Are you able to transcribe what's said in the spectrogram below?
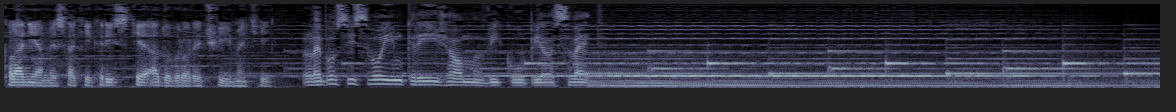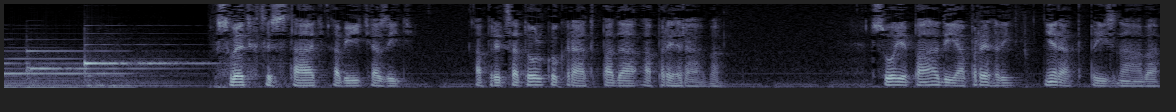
Klaniame sa ti, Kriste, a dobrorečíme ti. Lebo si svojim krížom vykúpil svet. Svet chce stáť a výťaziť a predsa toľkokrát padá a prehráva. Svoje pády a prehry nerad priznáva,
